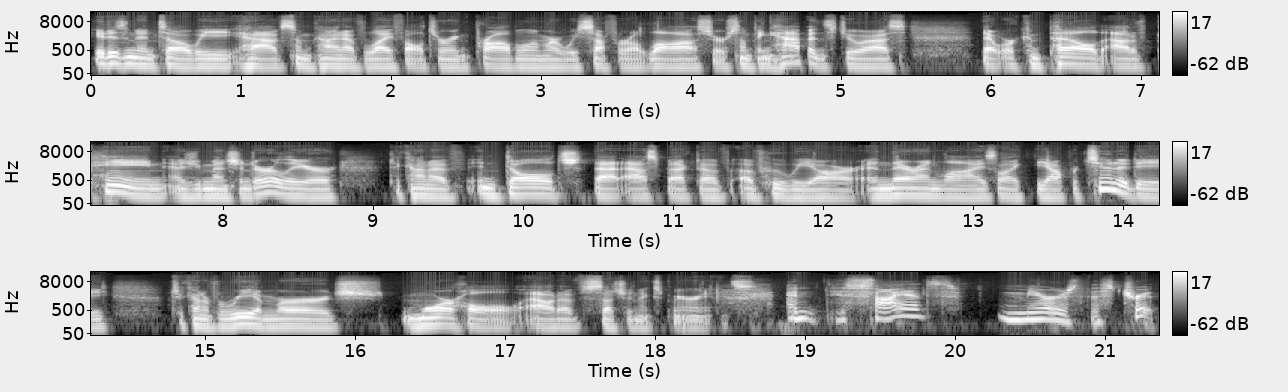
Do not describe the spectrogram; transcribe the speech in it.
it isn't until we have some kind of life altering problem or we suffer a loss or something happens to us that we're compelled out of pain, as you mentioned earlier, to kind of indulge that aspect of, of who we are. And therein lies like the opportunity to kind of reemerge more whole out of such an experience. And science mirrors this truth.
